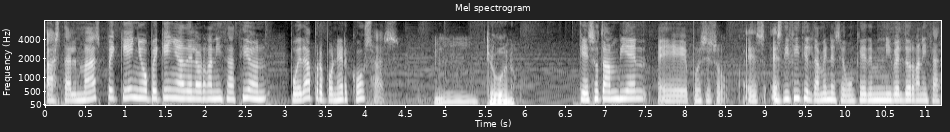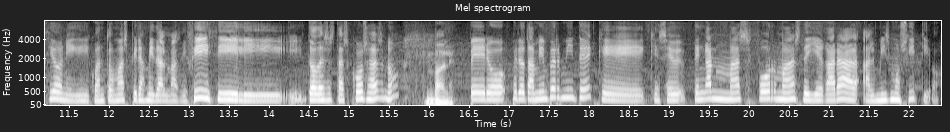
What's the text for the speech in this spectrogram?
hasta el más pequeño o pequeña de la organización pueda proponer cosas. Mm, qué bueno que eso también, eh, pues eso, es, es, difícil también según qué nivel de organización y cuanto más piramidal más difícil y, todas estas cosas, ¿no? Vale. Pero, pero también permite que, se tengan más formas de llegar al mismo sitio.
